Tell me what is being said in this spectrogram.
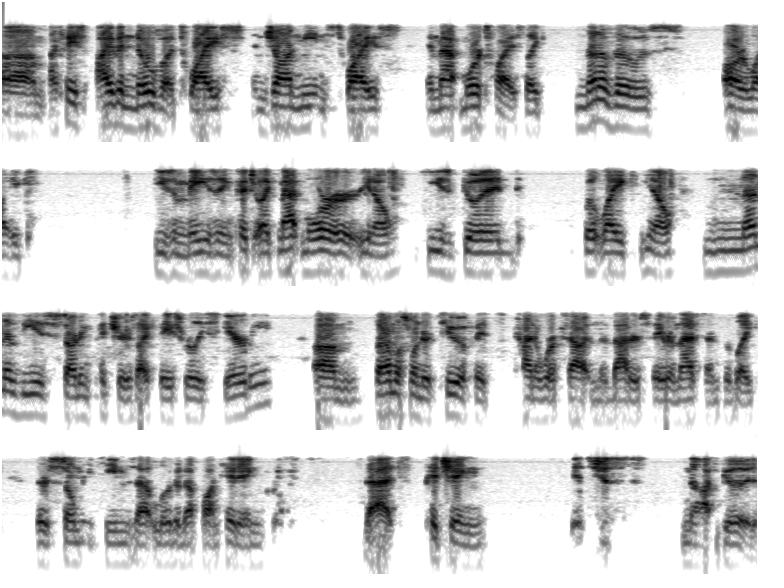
um, I face Ivan Nova twice and John Means twice and Matt Moore twice. Like none of those are like these amazing pitchers. Like Matt Moore, you know, he's good, but like you know, none of these starting pitchers I face really scare me. Um, so I almost wonder too if it kind of works out in the batter's favor in that sense of like there's so many teams that loaded up on hitting that pitching it's just not good.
